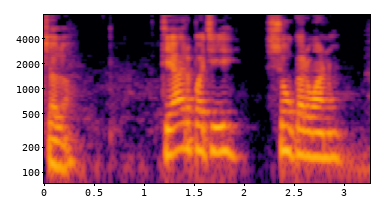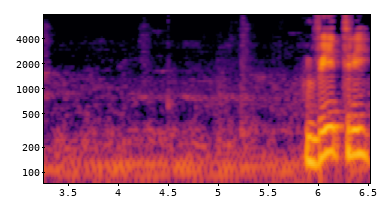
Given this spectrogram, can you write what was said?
ચલો. ત્યાર પછી શું કરવાનું? વી થ્રી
